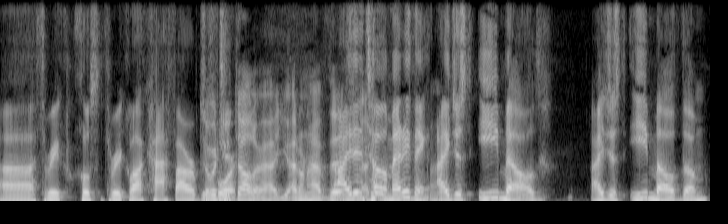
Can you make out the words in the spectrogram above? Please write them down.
Uh, three close to three o'clock, half hour So before. what you tell her? I don't have this. I didn't tell them anything. I just emailed. I just emailed them.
